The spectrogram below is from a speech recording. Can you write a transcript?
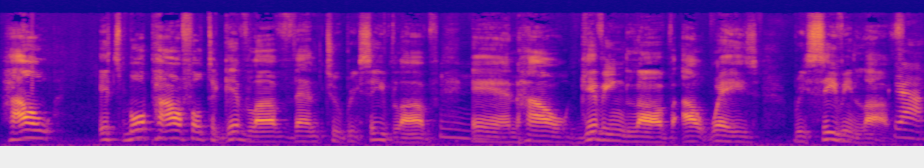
how it's more powerful to give love than to receive love Mm. and how giving love outweighs receiving love Yeah,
